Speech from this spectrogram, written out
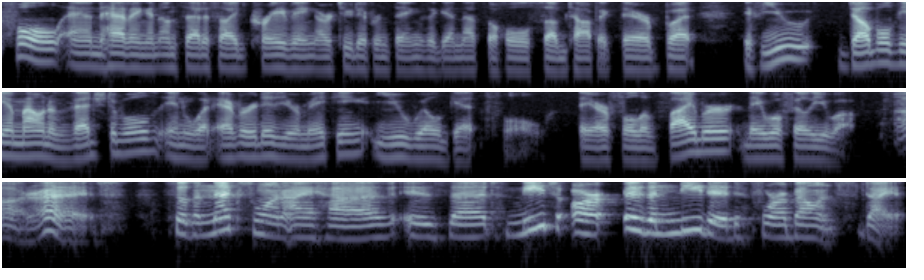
full and having an unsatisfied craving are two different things again that's the whole subtopic there but if you double the amount of vegetables in whatever it is you're making you will get full. They are full of fiber they will fill you up. All right so the next one i have is that meat are is a needed for a balanced diet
